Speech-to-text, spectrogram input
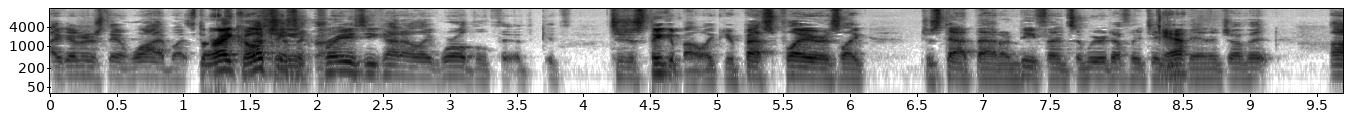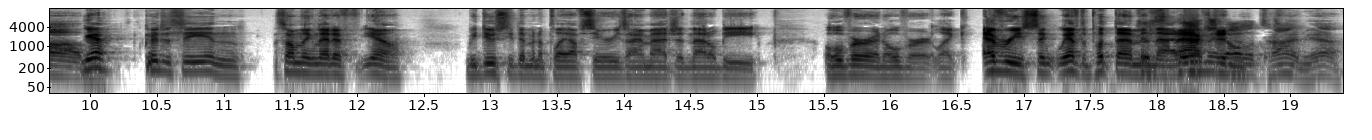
I, I can understand why, but It's the right that's coaching. just a crazy kind of like world to, to just think about. Like your best player is like just that bad on defense, and we were definitely taking Yeah. advantage of it. Um, yeah, good to see, and something that if you know we do see them in a playoff series, I imagine that'll be over and over. Like every single, we have to put them just in that action. all the time. Yeah, Just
